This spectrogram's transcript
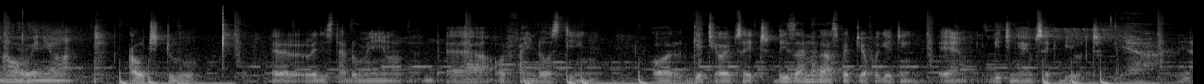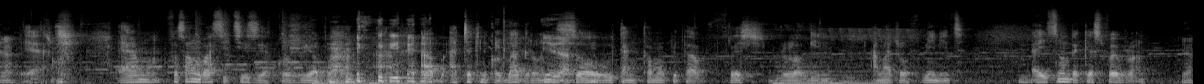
Now, when you're out to uh, register a domain uh, or find hosting or get your website, there's another aspect you're forgetting uh, getting your website built. Yeah, yeah. yeah. Um, for some of us, it's easier because we have a, a, a technical background, Yeah. so we can come up with a fresh blog in a matter of minutes. Uh, it's not the case for everyone yeah,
